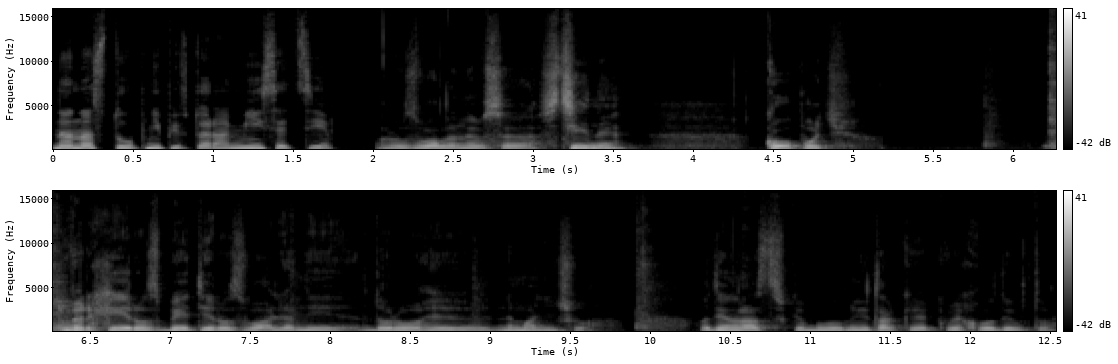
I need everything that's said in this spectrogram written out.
на наступні півтора місяці. Розвалене все. Стіни, копоть, верхи розбиті, розваляні, дороги, нема нічого. Один раз таки було мені так, як виходив, то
